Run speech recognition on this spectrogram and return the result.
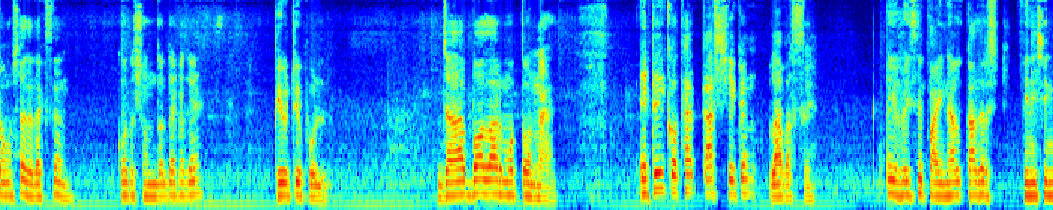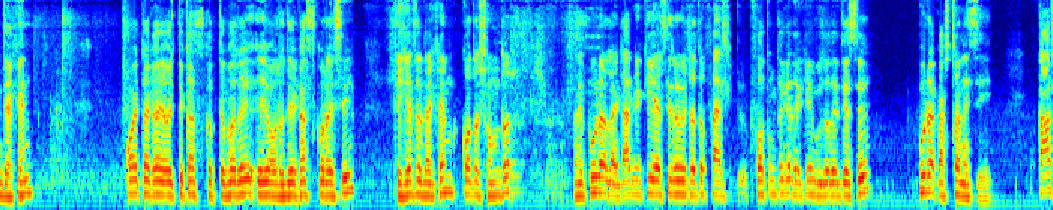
সমস্যা আছে দেখছেন? কত সুন্দর দেখা যায়। বিউটিফুল যা বলার মতো না। এটাই কথা, কাজ শিখেন, লাভ আছে। এই হয়েছে ফাইনাল কাজের ফিনিশিং দেখেন। কয় টাকায় হইতে কাজ করতে পারে, এই অর দিয়ে কাজ করাইছি। ঠিক আছে, দেখেন, কত সুন্দর। মানে পুরা লাইট আগে কি আছিল, ওইটা তো ফার্স্ট প্রথম থেকে দেখে বুঝা যাইতেছে। পুরা কাজটা নিছি। কাজ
